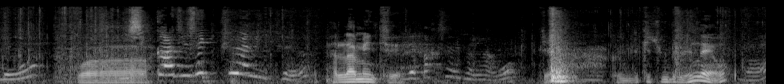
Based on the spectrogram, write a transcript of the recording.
그리고 와, 10가지 색 필라멘트 발라멘트. 이제 박스는 저희하고 자, 그럼 이렇게 준비를 했네요. 네.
